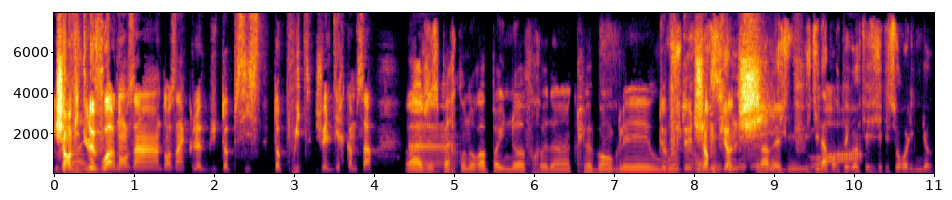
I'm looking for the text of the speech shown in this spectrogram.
J'ai envie Ouais. de le voir dans un, dans un club du top 6, top 8, je vais le dire comme ça. Ouais, Euh, j'espère qu'on n'aura pas une offre d'un club anglais ou. De- un de championship. Non, mais je, dis- je dis n'importe quoi, j'étais sur Rollingo.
